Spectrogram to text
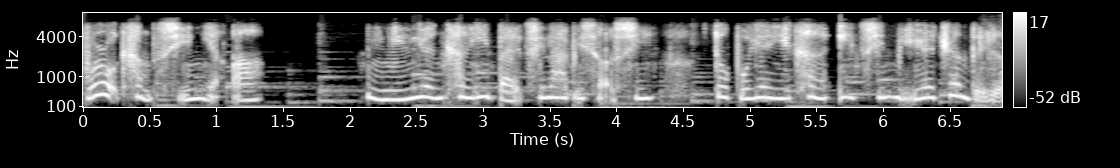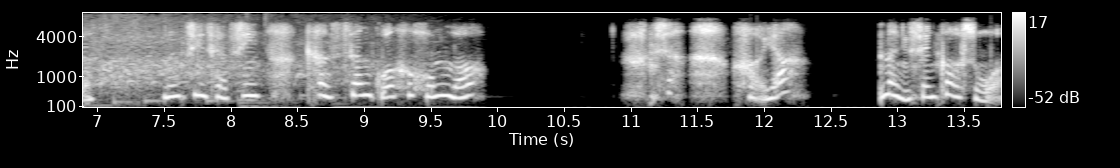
不是我看不起你啊，你宁愿看一百集蜡笔小新，都不愿意看一集《芈月传》的人，能静下心看三国和红楼？切，好呀，那你先告诉我，《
